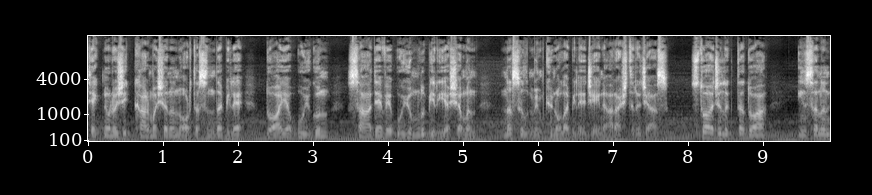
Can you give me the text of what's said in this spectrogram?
teknolojik karmaşanın ortasında bile doğaya uygun, sade ve uyumlu bir yaşamın nasıl mümkün olabileceğini araştıracağız. Stoacılıkta doğa, insanın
